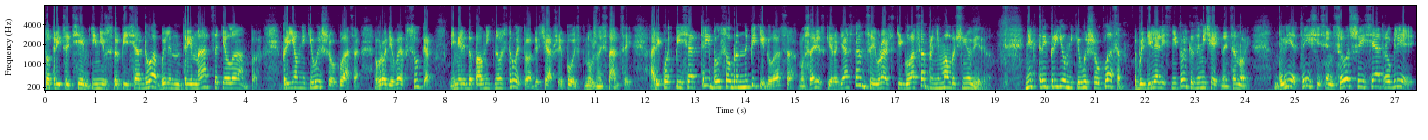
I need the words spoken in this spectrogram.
М137 и Мир-152 были на 13 лампах. Приемники высшего класса, вроде ВЭФ Супер, имели дополнительное устройство, облегчавшее поиск нужной станции, а Рекорд 53 был собран на пяти голосах, но советские радиостанции вражеские голоса принимал очень уверенно. Некоторые приемники высшего класса выделялись не только замечательной ценой – 2760 рублей,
